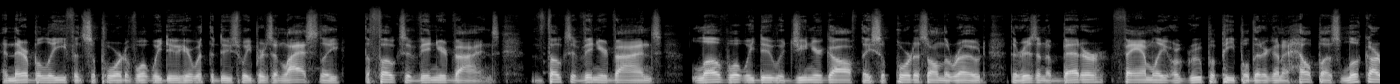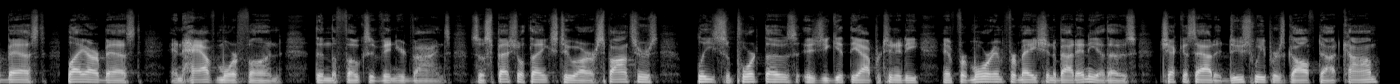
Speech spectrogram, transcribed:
and their belief and support of what we do here with the Dew Sweepers. And lastly, the folks at Vineyard Vines. The folks at Vineyard Vines love what we do with junior golf. They support us on the road. There isn't a better family or group of people that are going to help us look our best, play our best, and have more fun than the folks at Vineyard Vines. So special thanks to our sponsors. Please support those as you get the opportunity. And for more information about any of those, check us out at dewsweepersgolf.com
